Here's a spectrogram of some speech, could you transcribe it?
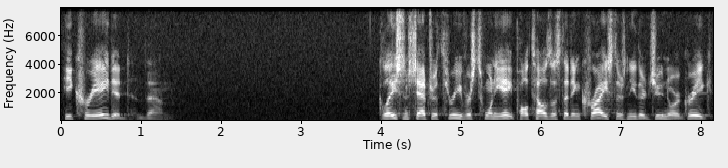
He created them. Galatians chapter 3, verse 28, Paul tells us that in Christ there's neither Jew nor Greek,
